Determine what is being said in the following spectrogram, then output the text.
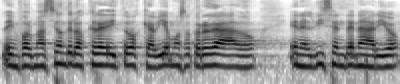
la información de los créditos que habíamos otorgado en el Bicentenario,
